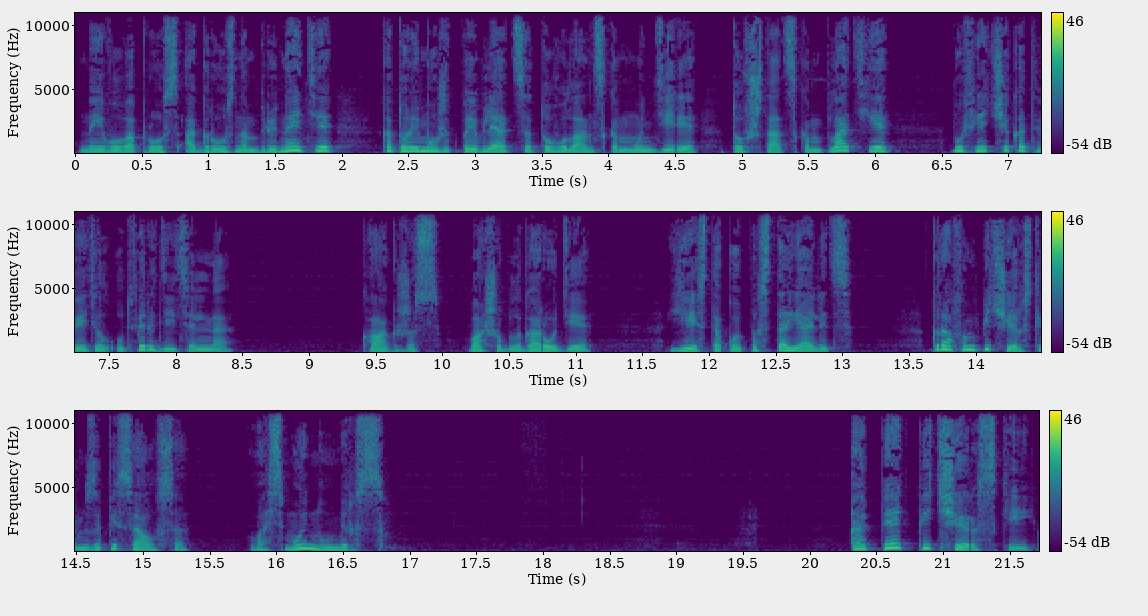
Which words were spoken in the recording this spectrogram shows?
на его вопрос о грузном брюнете, который может появляться то в уланском мундире, то в штатском платье, буфетчик ответил утвердительно. «Как же-с, ваше благородие, есть такой постоялец. Графом Печерским записался. Восьмой номерс». «Опять Печерский»,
